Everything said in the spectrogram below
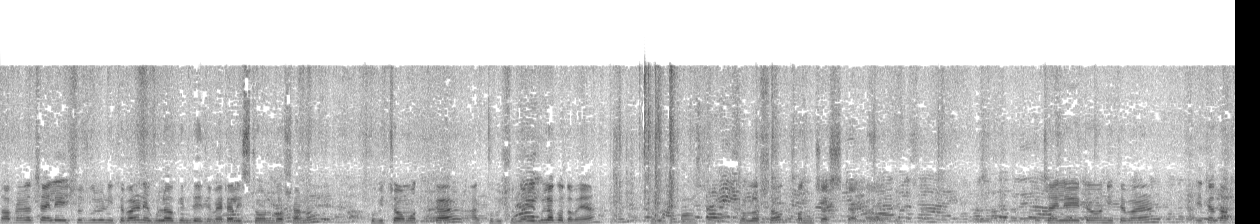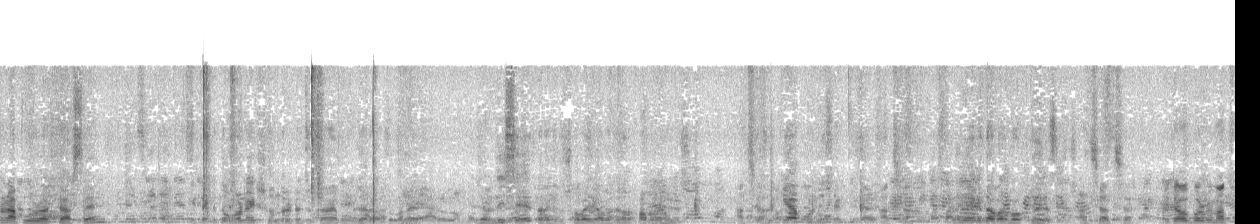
তো আপনারা চাইলে এই শুজগুলো নিতে পারেন। এগুলোও কিন্তু এই যে মেটাল স্টোন বসানো। খুবই চমৎকার আর খুবই সুন্দর। এগুলো কত ভাইয়া? ষোলোশো পঞ্চাশ টাকা ওকে চাইলে এটাও নিতে পারেন। এটা তো আপনার আপুর একটা আছে। কিন্তু অনেক সুন্দর একটা জুতা এবং যারা দোকানে যারা নিচ্ছে তারা কিন্তু সবাই আমাদের পাবনা হয়েছে আচ্ছা কে আপন নিচ্ছে একটা আচ্ছা কিন্তু আবার ভক্ত হয়ে গেছে। আচ্ছা আচ্ছা। এটাও পড়বে মাত্র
